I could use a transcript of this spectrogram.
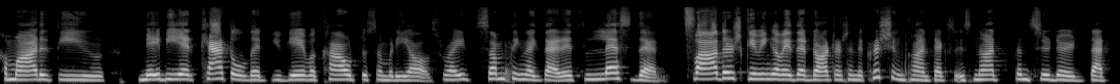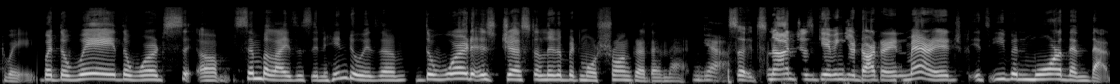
commodity maybe a cattle that you gave a cow to somebody else right something like that it's less than fathers giving away their daughters in the Christian context is not considered that way. But the way the word um, symbolizes in Hinduism, the word is just a little bit more stronger than that. Yeah. So it's not just giving your daughter in marriage, it's even more than that.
